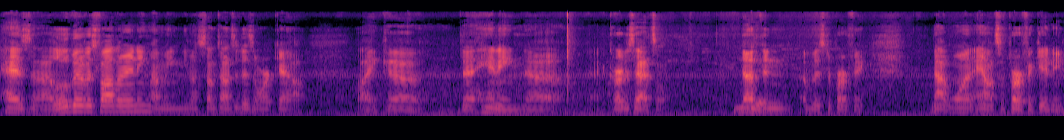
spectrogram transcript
has a little bit of his father in him. I mean, you know, sometimes it doesn't work out. Like uh, the Hennig, uh, Curtis Axel. Nothing of Mr. Perfect. Not one ounce of perfect in him.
